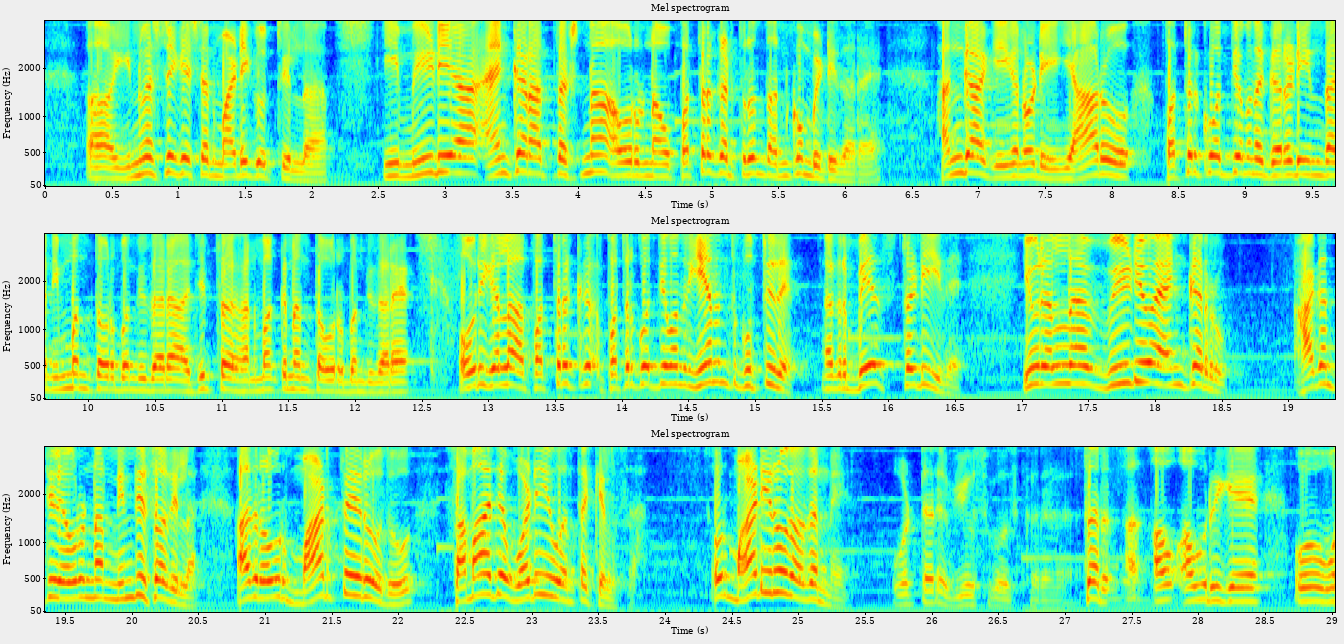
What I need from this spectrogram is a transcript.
ಇನ್ವೆಸ್ಟಿಗೇಷನ್ ಮಾಡಿ ಗೊತ್ತಿಲ್ಲ. ಈ ಮೀಡಿಯಾ ಆ್ಯಂಕರ್ ಆದ ತಕ್ಷಣ ಅವರು ನಾವು ಪತ್ರಕರ್ತರು ಅಂತ ಅನ್ಕೊಂಡ್ಬಿಟ್ಟಿದ್ದಾರೆ. ಹಾಗಾಗಿ ಈಗ ನೋಡಿ ಯಾರು ಪತ್ರಿಕೋದ್ಯಮದ ಗರಡಿಯಿಂದ ನಿಮ್ಮಂಥವ್ರು ಬಂದಿದ್ದಾರೆ ಅಜಿತ್ ಹನುಮಕ್ಕನಂತವ್ರು ಬಂದಿದ್ದಾರೆ ಅವರಿಗೆಲ್ಲ ಪತ್ರಕ ಪತ್ರಿಕೋದ್ಯಮ ಅಂದ್ರೆ ಏನಂತ ಗೊತ್ತಿದೆ ಅದರ ಬೇಸ್ ಸ್ಟಡಿ ಇದೆ. ಇವರೆಲ್ಲ ವಿಡಿಯೋ ಆ್ಯಂಕರ್ರು ಹಾಗಂತೇಳಿ ಅವ್ರನ್ನ ನಾನು ನಿಂದಿಸೋದಿಲ್ಲ. ಆದರೆ ಅವ್ರು ಮಾಡ್ತಾ ಇರೋದು ಸಮಾಜ ಒಡೆಯುವಂಥ ಕೆಲಸ. ಅವ್ರು ಮಾಡಿರೋದು ಅದನ್ನೇ. ಒಟ್ಟಾರೆ ವ್ಯೂಸ್ಗೋಸ್ಕರ. ಸರ್ ಅವರಿಗೆ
